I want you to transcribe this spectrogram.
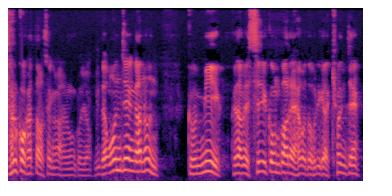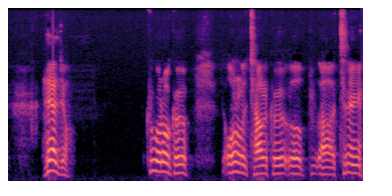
될 것 같다고 생각하는 거죠. 근데 언젠가는 그 미, 그 다음에 실리콘바레하고도 우리가 경쟁해야죠. 그거로 그 오늘 잘그 어, 아, 진행해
